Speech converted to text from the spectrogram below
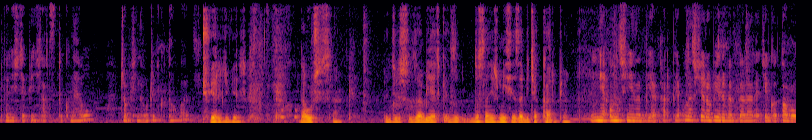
25 lat stuknęło, trzeba się nauczyć gotować. Ćwierć wiesz. Nauczyć tak. Będziesz zabijać, dostaniesz misję zabicia karpia. Nie, u nas się nie zabija karpia, u nas się robi rybę w galarecie, gotową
